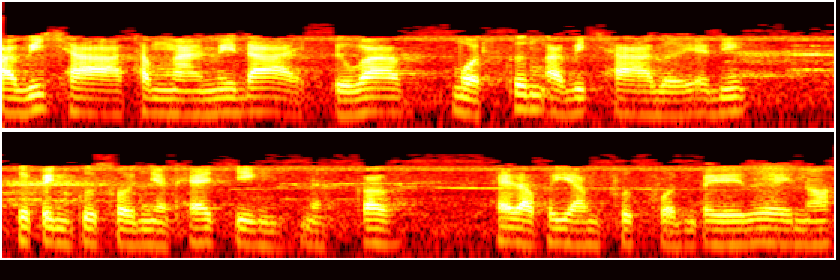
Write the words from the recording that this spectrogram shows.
อวิชชาทำงานไม่ได้ หรือว่าหมดครึ่งอวิชชาเลย อันนี้จะเป็นกุศลอย่างแท้จริงนะก็ให้เราพยายามฝึกฝนไปเรื่อยๆเนาะ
